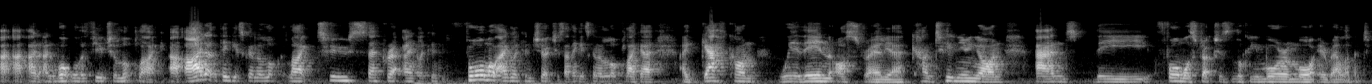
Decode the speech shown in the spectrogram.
uh, uh, and what will the future look like? I don't think it's going to look like two separate Anglican, formal Anglican churches. I think it's going to look like a, a GAFCON within Australia, continuing on, and the formal structures looking more and more irrelevant.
